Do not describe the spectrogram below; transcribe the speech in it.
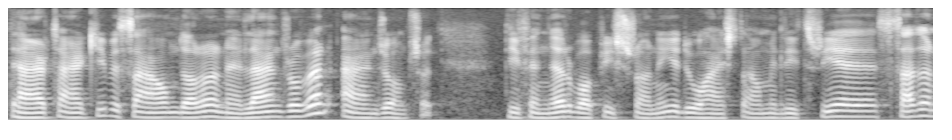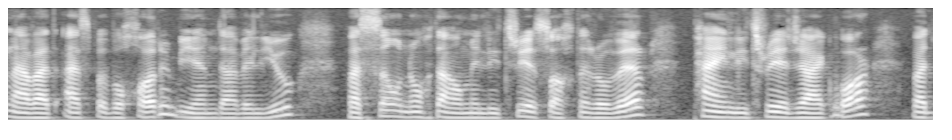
در ترکیب سهامداران لند روور انجام شد. دیفندر با پیشرانه 2.8 لیتری 190 اسب بخار BMW و 3.9 لیتری ساخت روور 5 لیتری جگوار و 2.4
